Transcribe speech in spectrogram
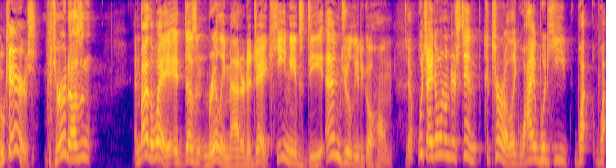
Who cares? Katura doesn't. And by the way, it doesn't really matter to Jake. He needs D and Julie to go home. Yep. Which I don't understand. Katura, like, why would he? Why? Why?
